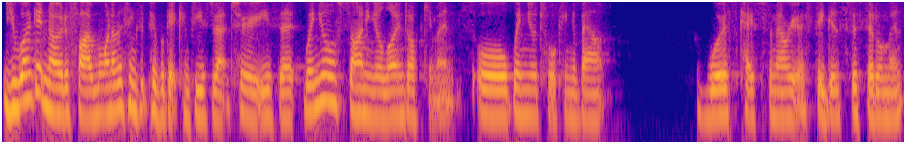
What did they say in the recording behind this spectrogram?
you won't get notified. One of the things that people get confused about too is that when you're signing your loan documents or when you're talking about worst case scenario figures for settlement,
